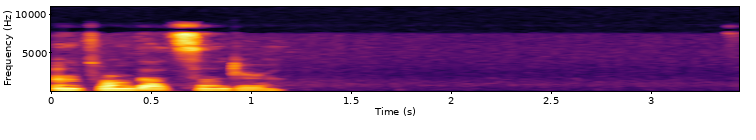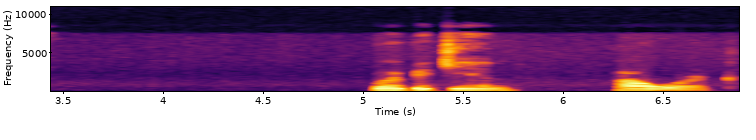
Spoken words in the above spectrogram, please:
And from that center, we begin our work.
